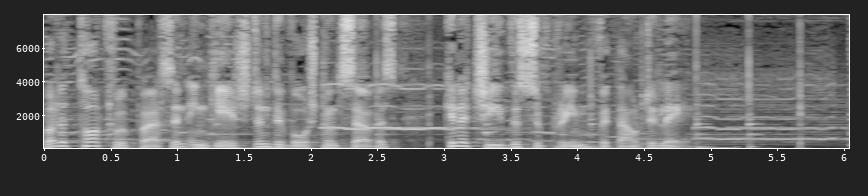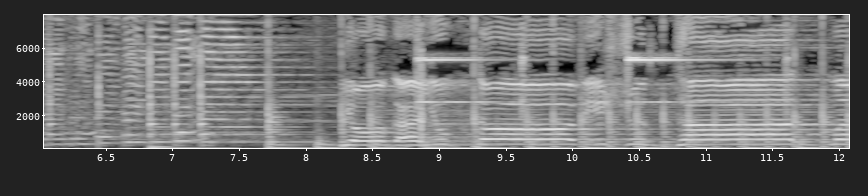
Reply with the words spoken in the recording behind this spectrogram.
But a thoughtful person engaged in devotional service can achieve the supreme without delay. योगयुक्तो विशुद्धात्मा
